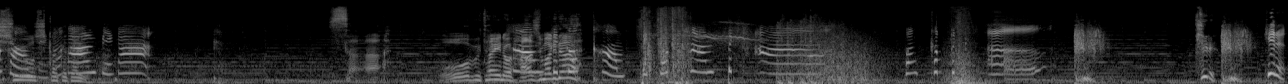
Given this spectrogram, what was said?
奇襲を仕掛けたいよさあ大舞台の始まりだカンペカカンペカパンカペカ切る切る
